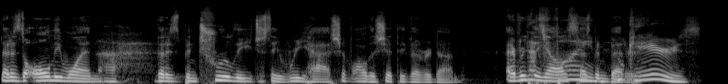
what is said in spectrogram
that is the only one that has been truly just a rehash of all the shit they've ever done everything That's else has fine. been better Who cares?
